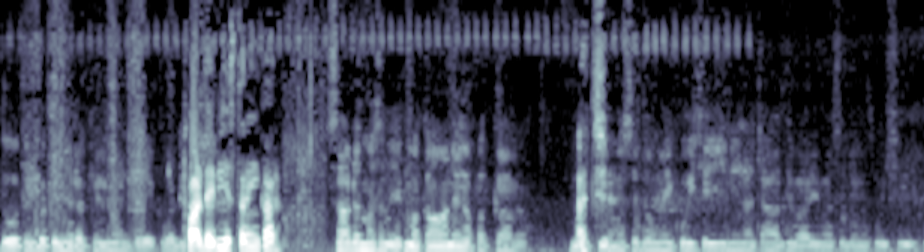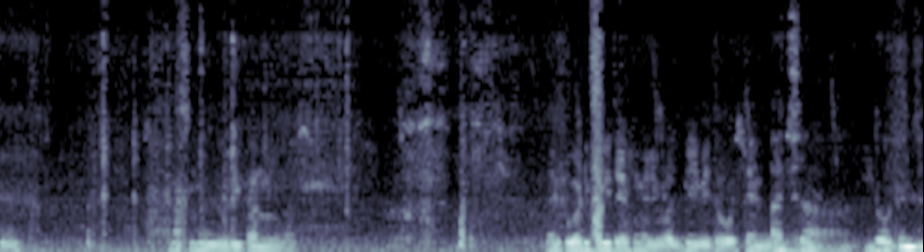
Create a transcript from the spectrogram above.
दो तीन बकरियां रखी हुई हैं तो एक बड़ी ਤੁਹਾਡੇ ਵੀ ਇਸ ਤਰ੍ਹਾਂ ਹੀ ਘਰ साढ़े मसले एक मकान है पक्का में बाकी अच्छा। मसलों में कोई चीज नहीं ना चार दीवारी मसले में कोई चीज कोई नहीं। बस मजदूरी करनी बस एक बड़ी की एक मेरी बस बीवी दो तीन। अच्छा दो तीन जी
